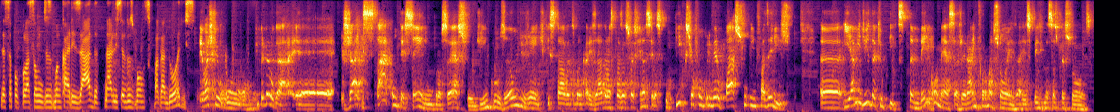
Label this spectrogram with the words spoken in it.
dessa população desbancarizada na lista dos bons pagadores? Eu acho que, o, em primeiro lugar, é, já está acontecendo um processo de inclusão de gente que estava desbancarizada nas transações financeiras. O Pix já foi um primeiro passo em fazer isso. Uh, e à medida que o Pix também começa a gerar informações a respeito dessas pessoas,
